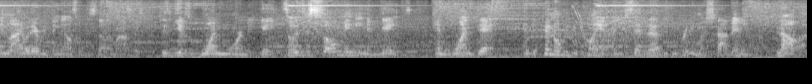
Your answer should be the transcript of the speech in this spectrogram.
in line with everything else with the Stellar Monsters, just gives one more negate. So it's just so many negates in one deck. And depending on who you're playing, how you set it up, you can pretty much stop anything. Now, uh,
